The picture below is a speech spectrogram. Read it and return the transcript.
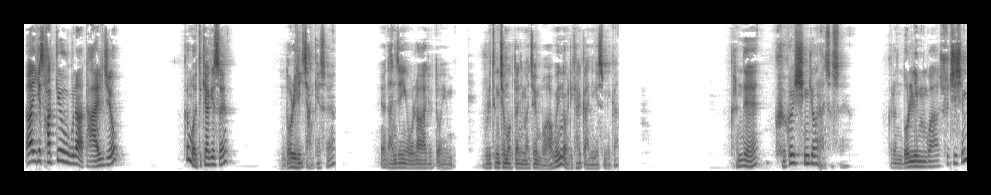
아, 이게 사개우구나. 다 알죠? 그럼 어떻게 하겠어요? 놀리지 않겠어요? 난쟁이가 올라가지고 또 우리 등쳐먹더니만 저기 뭐하고 있노? 이렇게 할 거 아니겠습니까? 그런데 그걸 신경을 안 썼어요. 그런 놀림과 수치심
